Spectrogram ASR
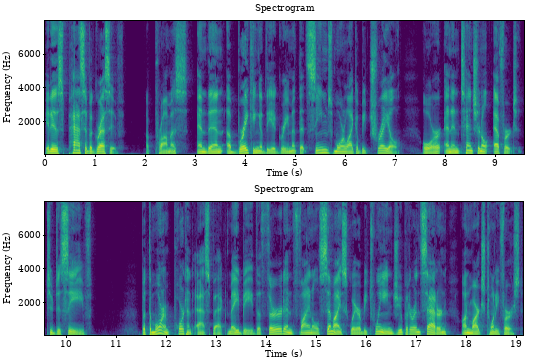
It is passive aggressive, a promise, and then a breaking of the agreement that seems more like a betrayal or an intentional effort to deceive. But the more important aspect may be the third and final semi square between Jupiter and Saturn on March 21st.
